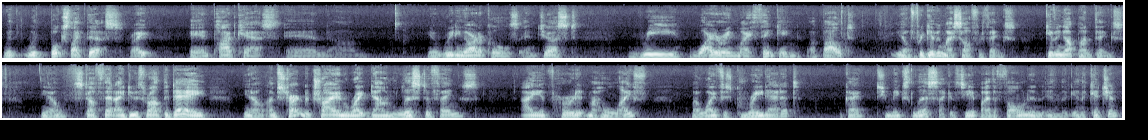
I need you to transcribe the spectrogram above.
with, with books like this, right? And podcasts and, um, you know, reading articles and just – rewiring my thinking about you know forgiving myself for things giving up on things you know stuff that i do throughout the day. You know i'm starting to try and write down list of things. I have heard it my whole life. My wife is great at it okay? She makes lists. I can see it by the phone in, in the in the kitchen.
